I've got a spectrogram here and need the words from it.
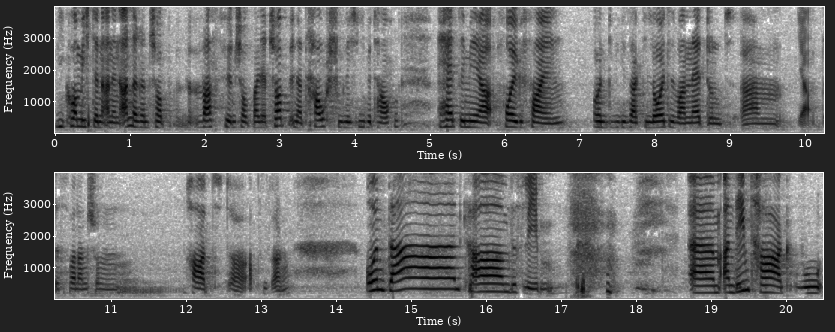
wie komme ich denn an einen anderen Job, was für ein Job, weil der Job in der Tauchschule, ich liebe Tauchen, hätte mir voll gefallen. Und wie gesagt, die Leute waren nett und ähm, ja, das war dann schon hart, da abzusagen. Und dann kam das Leben. Ähm, an dem Tag, wo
